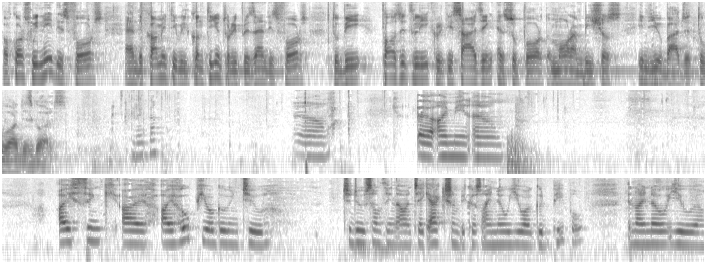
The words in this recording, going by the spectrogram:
Of course, we need this force, and the committee will continue to represent this force to be positively criticizing and support more ambitious in the EU budget toward these goals. Greta? Uh, uh, I mean, um, I think I I hope you're going to to do something now and take action because I know you are good people, and I know you uh,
